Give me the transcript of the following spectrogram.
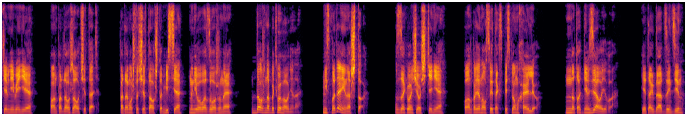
Тем не менее, он продолжал читать, потому что считал, что миссия, на него возложенная, должна быть выполнена, несмотря ни на что. Закончив чтение, он протянул свиток с письмом Хайлю, но тот не взял его. И тогда Цзиньцзин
